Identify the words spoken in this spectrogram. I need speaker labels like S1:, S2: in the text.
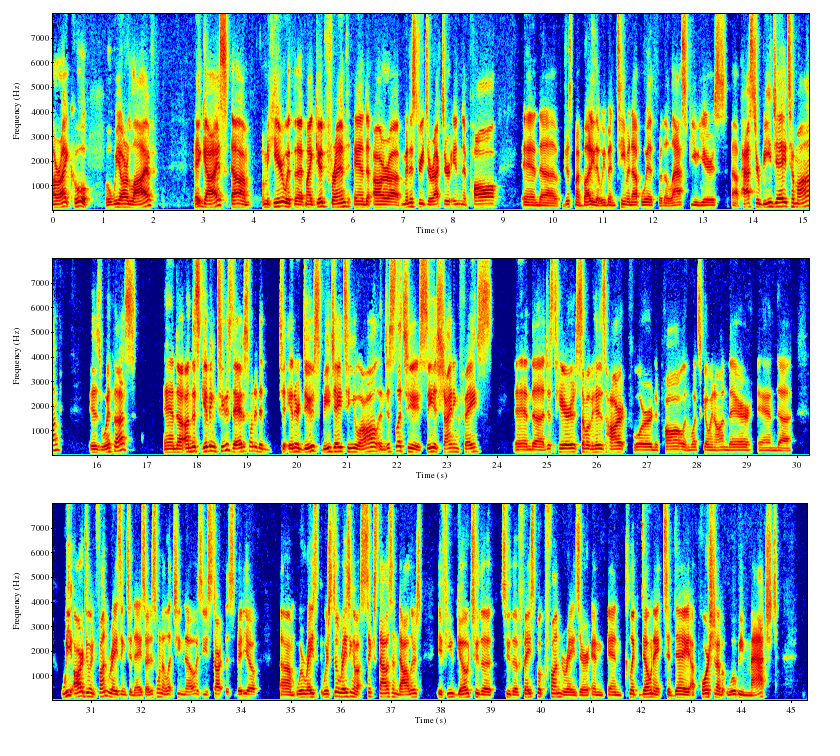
S1: All right, cool. Well, we are live. Hey guys, um, I'm here with uh, my good friend and our uh, ministry director in Nepal, and uh, just my buddy that we've been teaming up with for the last few years. Uh, Pastor Bijay Tamang is with us, and uh, on this Giving Tuesday, I just wanted to to introduce Bijay to you all and just let you see his shining face and uh, just hear some of his heart for Nepal and what's going on there. And uh, we are doing fundraising today, so I just want to let you know as you start this video, um, we're raising, we're still raising about six thousand dollars. If you go to the to the Facebook fundraiser and and click donate today, a portion of it will be matched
